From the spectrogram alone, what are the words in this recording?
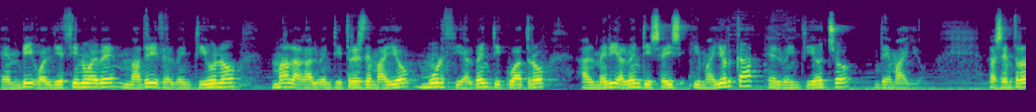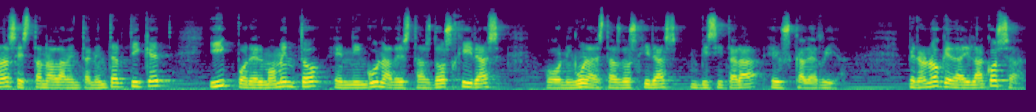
en Vigo el 19, Madrid el 21, Málaga el 23 de mayo, Murcia el 24, Almería el 26 y Mallorca el 28 de mayo. Las entradas están a la venta en Interticket y por el momento en ninguna de estas dos giras o ninguna de estas dos giras visitará Euskal Herria. Pero no queda ahí la cosa.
